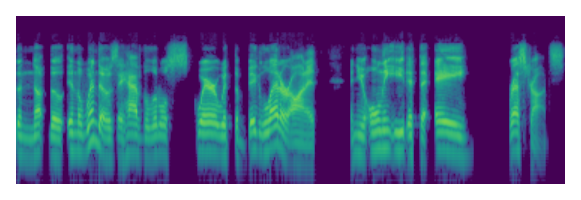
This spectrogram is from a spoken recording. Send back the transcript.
the the in the windows they have the little square with the big letter on it and you only eat at the a restaurants.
